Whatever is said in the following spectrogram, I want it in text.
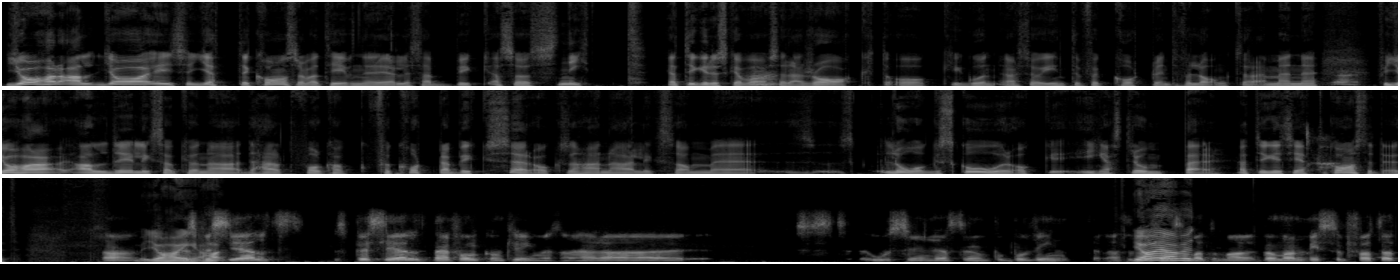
Jag, har all, jag är så jättekonservativ när det gäller så här byx, alltså snitt. Jag tycker det ska vara Mm. sådär rakt och gå, alltså inte för kort och inte för långt sådär. Men eh, Nej. för jag har aldrig liksom kunnat, det här att folk har för korta byxor och så här liksom eh, lågskor och inga strumpor. Jag tycker det ser jättekonstigt ut. Ja. Jag har inga, har, speciellt, speciellt när folk omkring med sådana här st- osynliga strumpor på vintern. Alltså, Ja, det känns men- som att de har, de har missuppfattat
